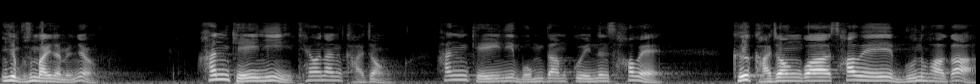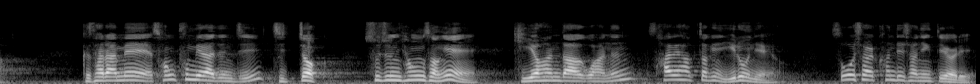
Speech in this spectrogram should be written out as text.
이게 무슨 말이냐면요. 한 개인이 태어난 가정, 한 개인이 몸담고 있는 사회, 그 가정과 사회의 문화가 그 사람의 성품이라든지 지적 수준 형성에 기여한다고 하는 사회학적인 이론이에요. social conditioning theory.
